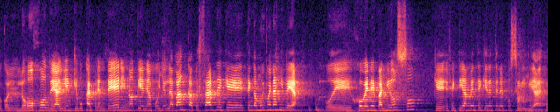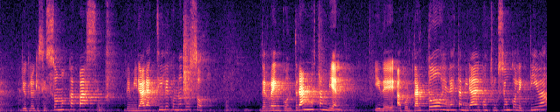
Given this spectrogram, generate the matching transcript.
o con los ojos de alguien que busca emprender y no tiene apoyo en la banca a pesar de que tenga muy buenas ideas, o de jóvenes valiosos que efectivamente quieren tener posibilidades. Yo creo que si somos capaces de mirar a Chile con otros ojos, de reencontrarnos también y de aportar todos en esta mirada de construcción colectiva,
